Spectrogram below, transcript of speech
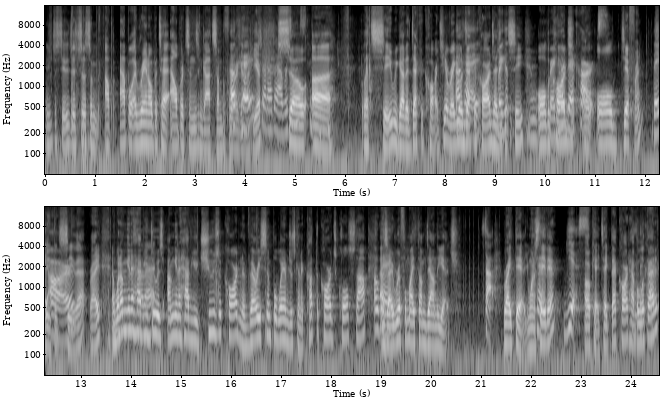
you just see, just, just some apple, apple. I ran over to Albertsons and got some before I got Okay, here. shout out to Albertsons. So uh, let's see, we got a deck of cards here, regular deck of cards. As you can see, all the cards, cards. are all different. They so you can see that, right? And what I'm gonna have saw you do is I'm gonna have you choose a card in a very simple way. I'm just gonna cut the cards, call stop, as I riffle my thumb down the edge. Stop. Right there. You want to Okay. stay there? Yes. Okay, take that card, have a look at it.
